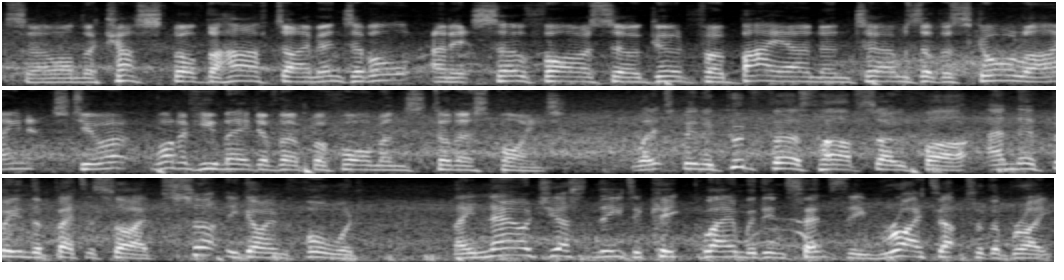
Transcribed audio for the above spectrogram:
So on the cusp of the half-time interval, and it's so far so good for Bayern in terms of the scoreline. Stuart, what have you made of their performance to this point? Well, it's been a good first half so far, and they've been the better side, certainly going forward. They now just need to keep playing with intensity right up to the break.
